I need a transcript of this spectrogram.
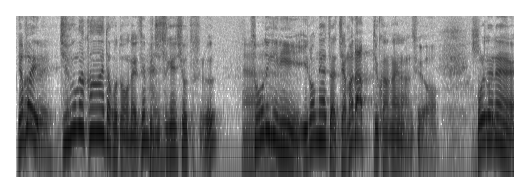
やっぱり自分が考えたことをね全部実現しようとする、その時にいろんなやつは邪魔だっていう考えなんですよ。これでね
